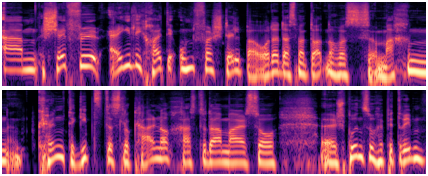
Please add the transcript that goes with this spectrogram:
ähm, Scheffel, eigentlich heute unvorstellbar, oder? Dass man dort noch was machen könnte. Gibt es das Lokal noch? Hast du da mal so äh, Spurensuche betrieben?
